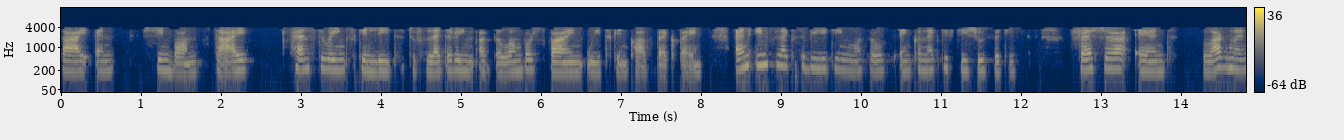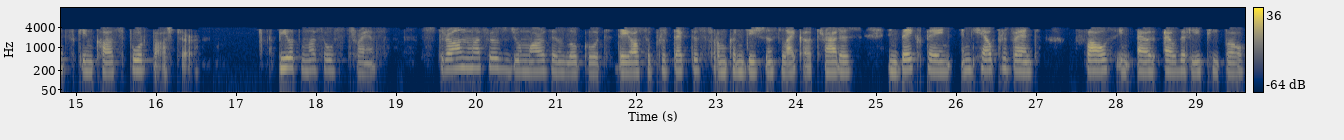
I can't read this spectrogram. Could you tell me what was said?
thigh and shin bones. Tight hamstrings can lead to flattering of the lumbar spine, which can cause back pain. And inflexibility in muscles and connective tissues such as fascia and ligaments can cause poor posture. Build muscle strength. Strong muscles do more than look good. They also protect us from conditions like arthritis and back pain and help prevent falls in elderly people.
